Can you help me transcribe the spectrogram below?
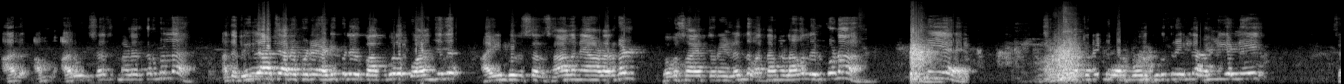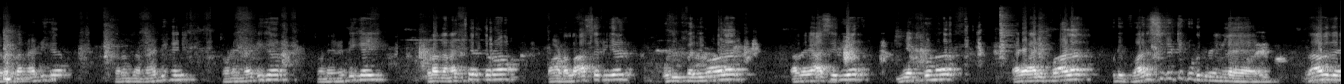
அது அம்- அறுபது சதத்துக்கு மேல இருக்கிறோம்ல அந்த விகிதாச்சாரப்படி அடிப்படையில் பார்க்கும்போது குறைஞ்சது ஐம்பது சத சாதனையாளர்கள் விவசாயத்துறையில இருந்து வந்தவங்களாவது இருக்கணும். இல்லையே துறைன்னு வரும்போது கொடுக்குறீங்களா அள்ளி அள்ளி. சிறந்த நடிகர் சிறந்த நடிகை துணை நடிகர் துணை நடிகை உலக நட்சத்திரம் பாடலாசிரியர் ஒளிப்பதிவாளர் கதையாசிரியர் இயக்குனர் தயாரிப்பாளர் இப்படி வரிசை கட்டி கொடுக்குறீங்களே. அதாவது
